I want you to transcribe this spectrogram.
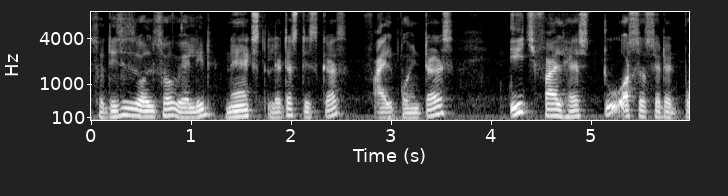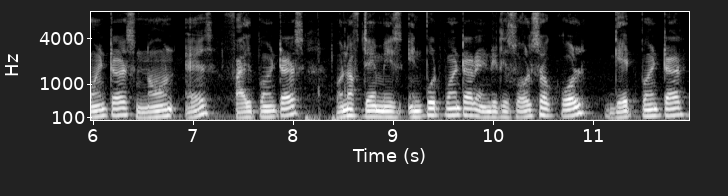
so this is also valid next let us discuss file pointers each file has two associated pointers known as file pointers. One of them is input pointer and it is also called get pointer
